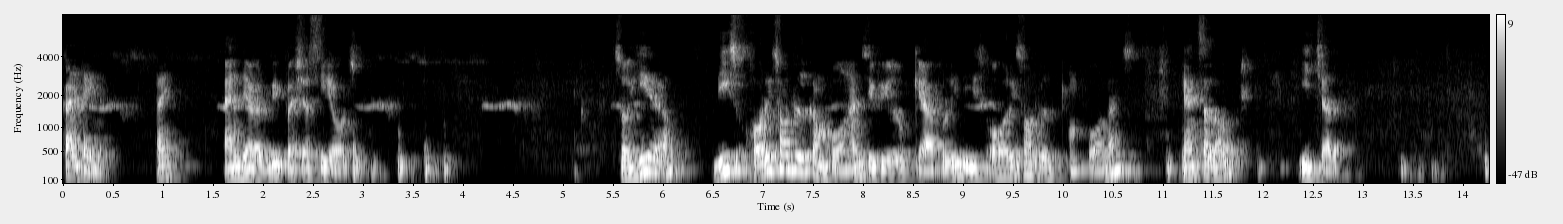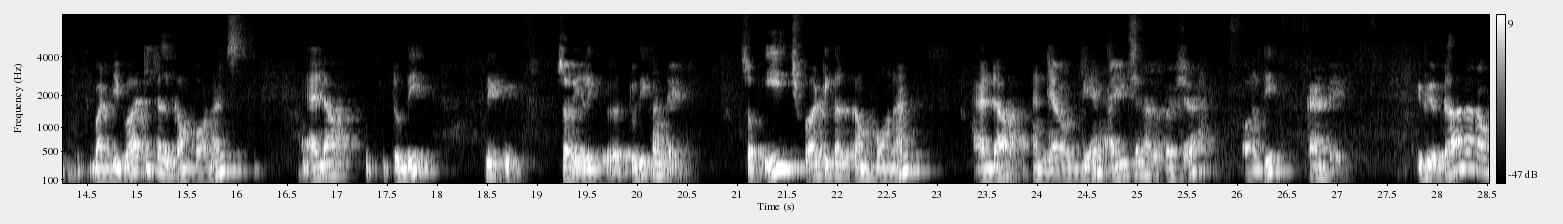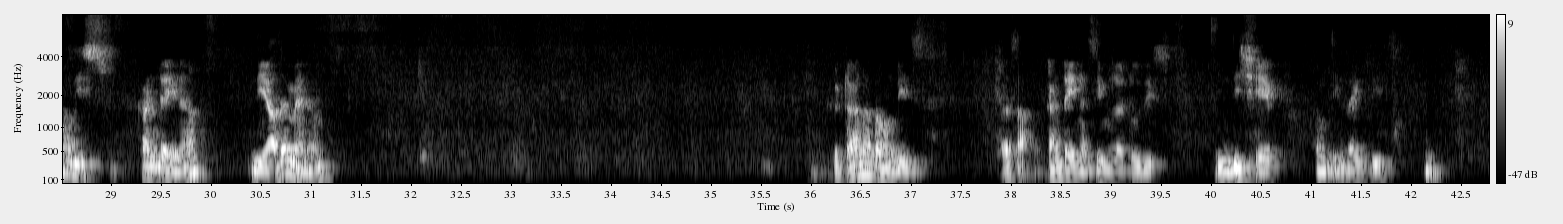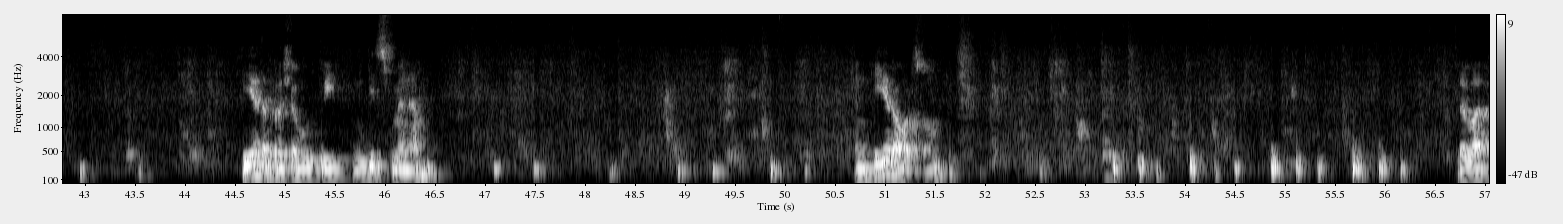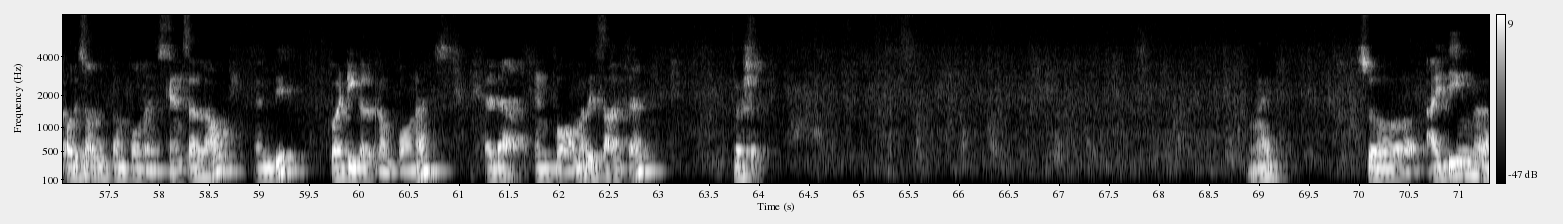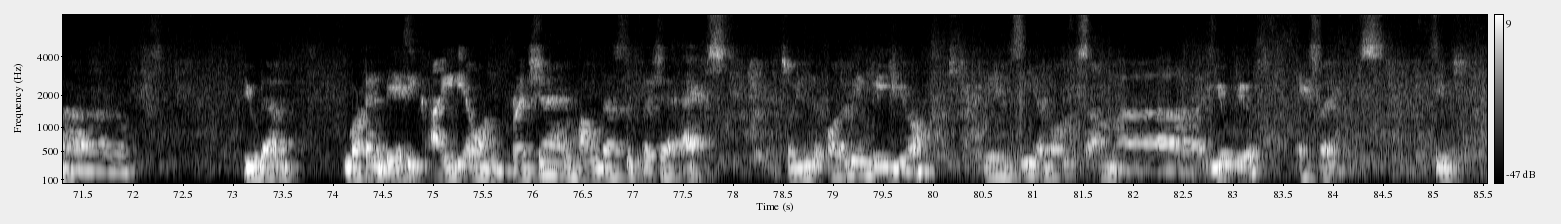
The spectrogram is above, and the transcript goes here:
container, right, and there will be pressures here also. So here, these horizontal components, if you look carefully, these horizontal components cancel out each other. But the vertical components add up to the liquid, sorry, uh, to the container. So each vertical component add up and there would be an additional pressure on the container. If you turn around this container in the other manner, if you turn around this container similar to this in this shape, something like this. Here the pressure would be in this manner. And here also the horizontal components cancel out and the vertical components adapt and form a resultant pressure. Right. So I think uh, you would have gotten basic idea on pressure and how does the pressure acts. So in the following video, we will see about some uh, U-tube experiments. See you soon.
